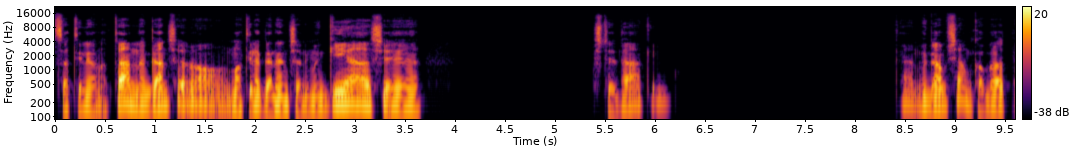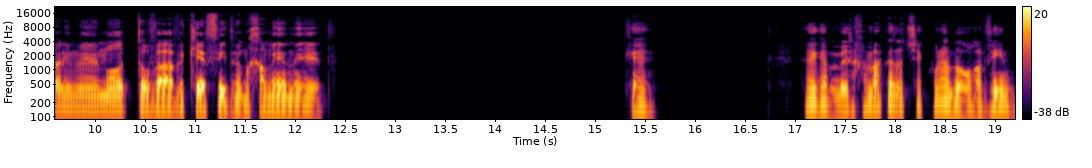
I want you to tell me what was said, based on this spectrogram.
נסעתי ליונתן לגן שלו אמרתי לגננת שאני מגיע ש... שתדע כאילו. כן וגם שם קבלת פנים אה, מאוד טובה וכיפית ומחממת. כן. זה גם מלחמה כזאת שכולם מעורבים.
